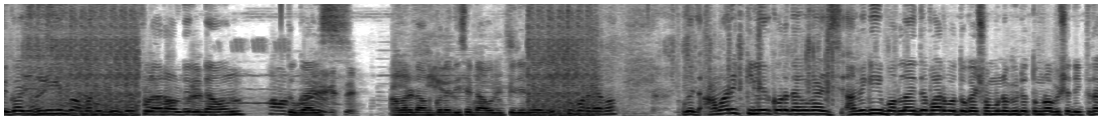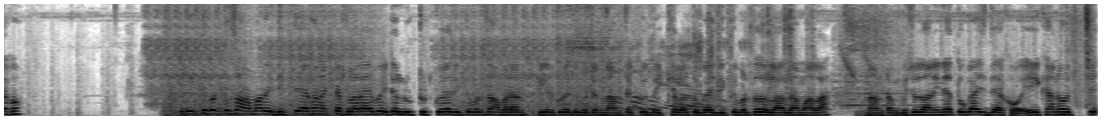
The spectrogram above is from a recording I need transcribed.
তো গাইজ এদিকে কিন্তু আমাদের দুইটা প্লেয়ার অলরেডি ডাউন তো গাইজ আমার ডাউন করে দিছে ডাবল ভিক্টর দিয়ে। একটু পরে দেখো। গাইজ আমারই ক্লিয়ার করে দেখো গাইজ আমি কি বদলা নিতে পারব? তো গাই সম্পূর্ণ ভিডিও তোমরা অবশ্যই দেখতে থাকো। তো দেখতে পারতো আমার এই দিক থেকে এখন একটা প্লেয়ার আসবে এটা লুটটুট করে দেখতে পারতো আমরা ক্লিয়ার করে দেবো, এটার নামটা একটু দেখে খেলা। তো গাইজ দেখতে পারতো লাজামালা, নামটা কিছু জানি না। তো গাইজ দেখো, এইখানে হচ্ছে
